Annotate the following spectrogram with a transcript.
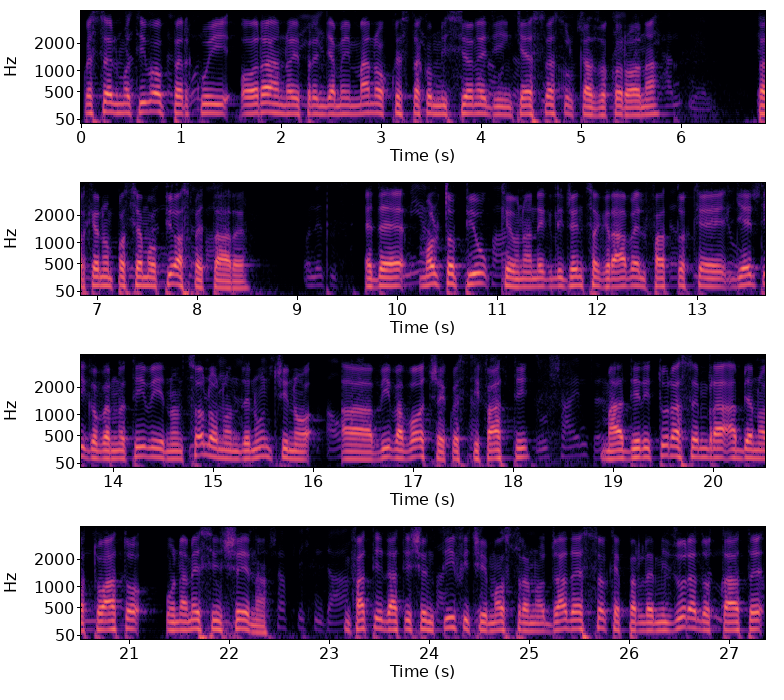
Questo è il motivo per cui ora noi prendiamo in mano questa commissione di inchiesta sul caso Corona, perché non possiamo più aspettare. Ed è molto più che una negligenza grave il fatto che gli enti governativi non solo non denuncino a viva voce questi fatti, ma addirittura sembra abbiano attuato una messa in scena. Infatti i dati scientifici mostrano già adesso che per le misure adottate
